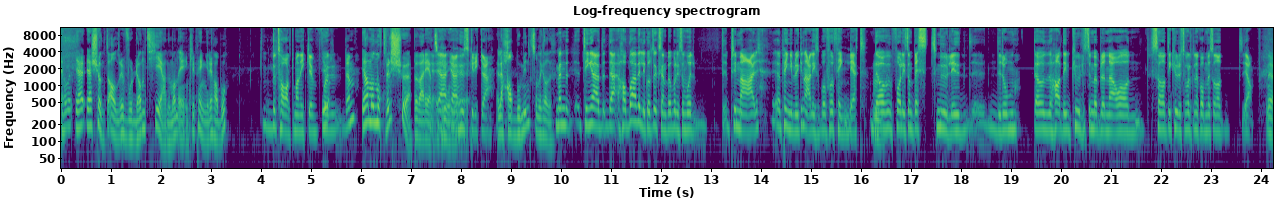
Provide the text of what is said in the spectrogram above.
Ja, men jeg, jeg skjønte aldri hvordan tjener man egentlig penger i Habbo. Betalte man ikke for dem? Ja, man måtte vel kjøpe hver eneste Jeg, krone. jeg husker ikke. Eller Habbo-mynt, som det kalles. Men ting er, det, er- Habbo er et veldig godt eksempel på liksom hvor primær eh, pengebruken er liksom på forfengelighet. Det å få liksom best mulig rom. Det å ha de kuleste møblene, og sånn at de kuleste folkene kommer. sånn at, ja. Ja.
